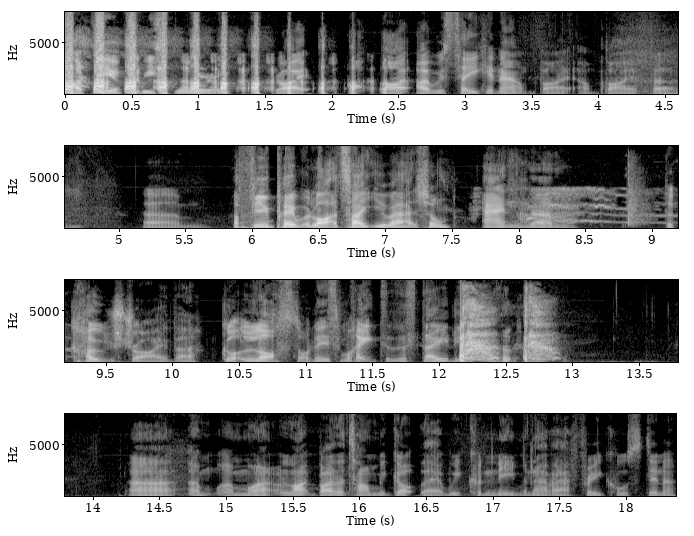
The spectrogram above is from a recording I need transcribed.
I'll tell you a funny story. Right, I, I, I was taken out by by a firm. Um, A few people would like to take you out, Sean. and um, the coach driver got lost on his way to the stadium. uh, and, and like by the time we got there, we couldn't even have our free course dinner.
